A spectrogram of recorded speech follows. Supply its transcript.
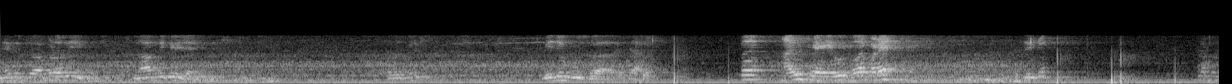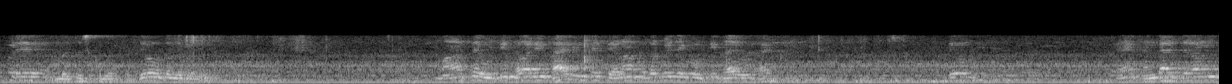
નહીં તો ચોપડો નહીં નામ નીકળી જાય. બીજું પૂછવા આવે ચાલો. આવ્યું છે એવું ખબર પડે. બધું જ ખબર પડે. જો તમને ઉલટી થવાની થાય ને તે ખબર પડી જાય કે ઉલટી થાય એવું થાય. ઠંડા જવાનું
